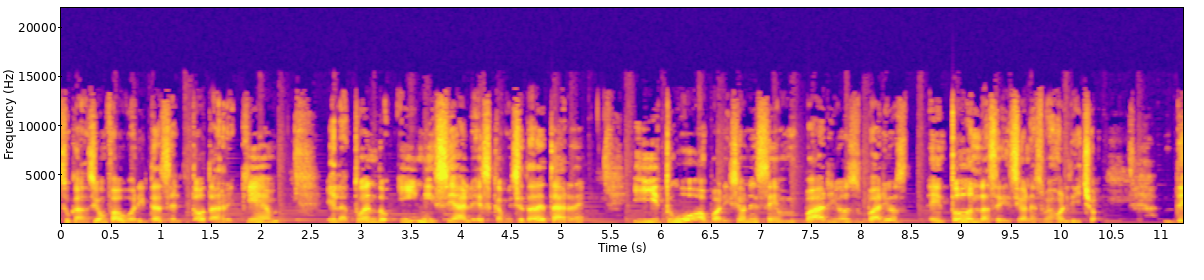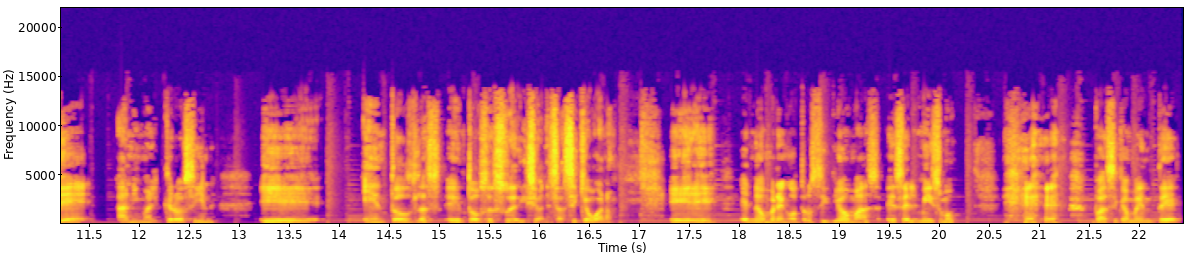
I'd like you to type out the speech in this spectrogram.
Su canción favorita es el Tota Requiem. El atuendo inicial es camiseta de tarde. Y tuvo apariciones en varios, varios, en todas las ediciones, mejor dicho, de Animal Crossing. Eh, en, todas las, en todas sus ediciones. Así que bueno, eh, el nombre en otros idiomas es el mismo. Básicamente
